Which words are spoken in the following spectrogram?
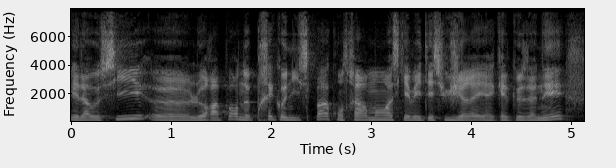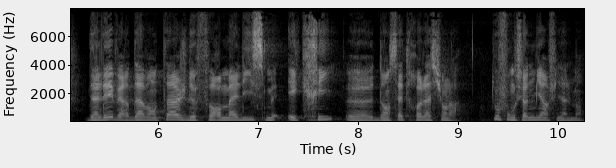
Et là aussi, euh, le rapport ne préconise pas, contrairement à ce qui avait été suggéré il y a quelques années, d'aller vers davantage de formalisme écrit euh, dans cette relation-là. Tout fonctionne bien finalement.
